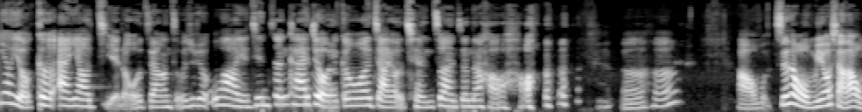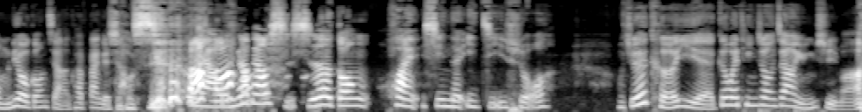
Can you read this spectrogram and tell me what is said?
又有个案要解了。”我这样子，我就觉得哇，眼睛睁开就有人跟我讲有钱赚，真的好好。嗯哼。好，真的我没有想到，我们六宫讲了快半个小时。对啊，我们要不要十十二宫换新的一集说？我觉得可以耶，各位听众这样允许吗？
